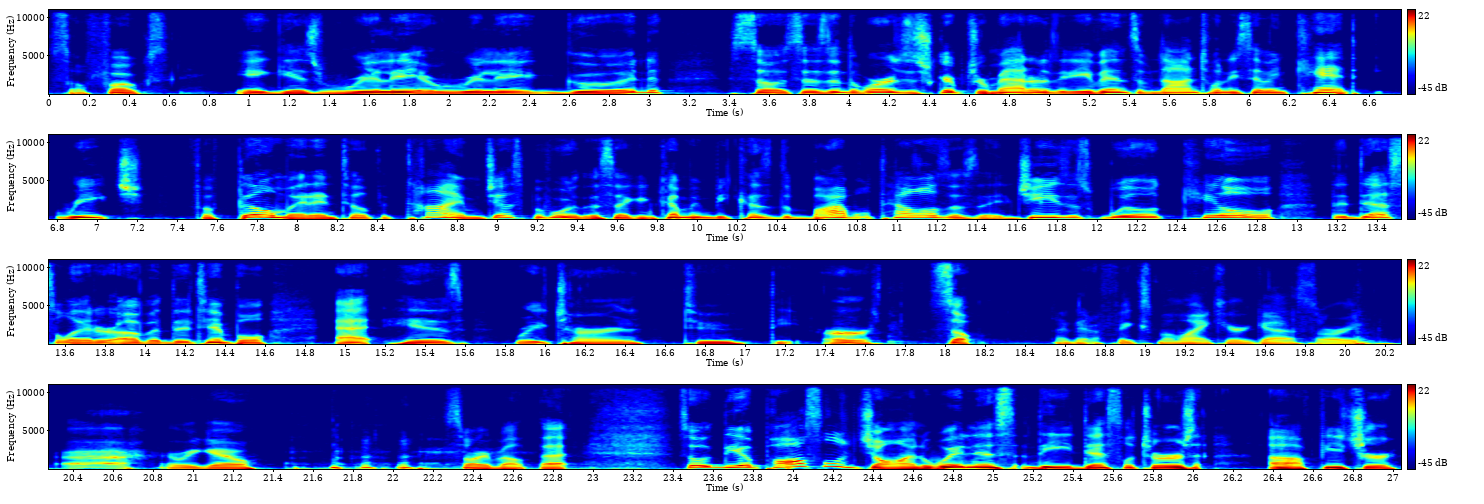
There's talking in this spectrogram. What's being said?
So, folks, it gets really, really good. So it says, in the words of Scripture matter, that the events of 927 can't reach fulfillment until the time just before the second coming because the Bible tells us that Jesus will kill the desolator of the temple at his return to the earth. So, I gotta fix my mic here, guys. Sorry. Ah, there we go. Sorry about that. So the apostle John witnessed the desolator's uh, future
